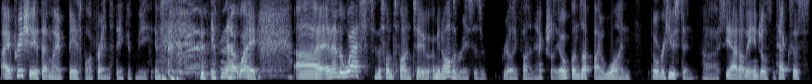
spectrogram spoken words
I appreciate that my baseball friends think of me in, in that way. Uh, and then the West, this one's fun too. I mean, all the races are really fun actually. Oakland's up by one over Houston. Uh, Seattle, the Angels, and Texas,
